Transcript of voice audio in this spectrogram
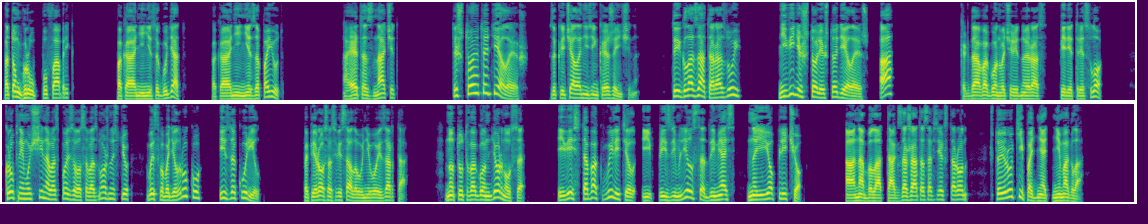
потом группу фабрик, пока они не загудят, пока они не запоют. А это значит... «Ты что это делаешь?» — закричала низенькая женщина. «Ты глаза-то разуй! Не видишь, что ли, что делаешь?» А? Когда вагон в очередной раз перетрясло, крупный мужчина воспользовался возможностью, высвободил руку и закурил. Папироса свисала у него изо рта. Но тут вагон дернулся, и весь табак вылетел и приземлился, дымясь на ее плечо. А она была так зажата со всех сторон, что и руки поднять не могла.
